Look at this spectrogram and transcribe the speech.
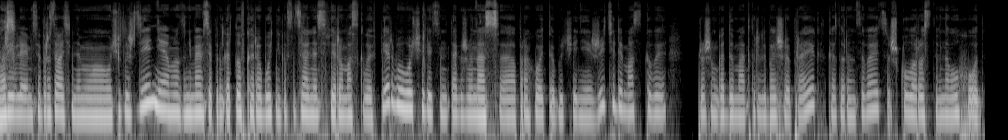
также являемся образовательным учреждением. Мы занимаемся подготовкой работников социальной сферы Москвы в первую очередь. Также у нас а, проходит обучение жителей Москвы. В прошлом году мы открыли большой проект, который называется «Школа родственного ухода».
